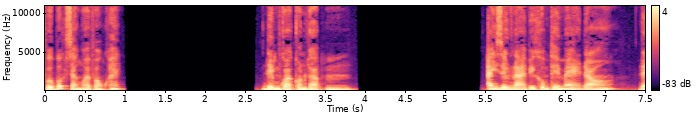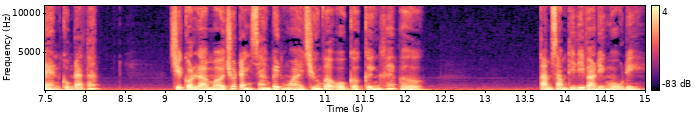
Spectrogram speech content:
Vừa bước ra ngoài phòng khách. Đêm qua con gặp Anh dừng lại vì không thấy mẹ đó, Đèn cũng đã tắt. Chỉ còn là mờ chút ánh sáng bên ngoài Chướng vào ô cửa kính khép hờ. Tắm xong thì đi vào đi ngủ đi,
